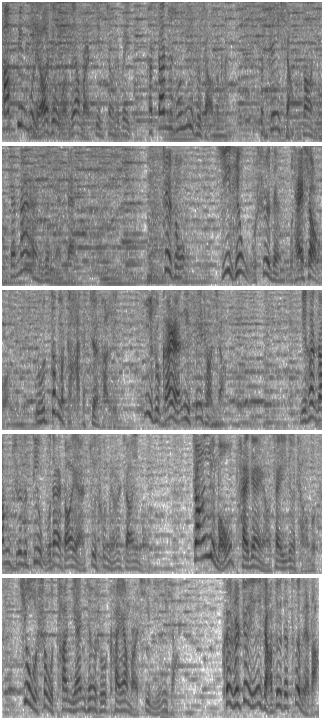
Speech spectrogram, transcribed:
他并不了解我们样板戏的政治背景，他单纯从艺术角度看，说真想不到你们在那样一个年代，这种集体舞式的舞台效果有这么大的震撼力，艺术感染力非常强。你看，咱们知道第五代导演最出名的张艺谋，张艺谋拍电影在一定程度就受他年轻时候看样板戏的影响，可以说这个影响对他特别大。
